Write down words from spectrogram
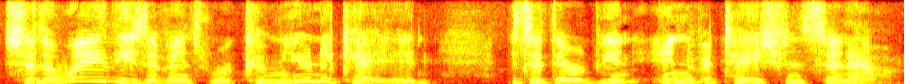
So the way these events were communicated is that there would be an invitation sent out,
